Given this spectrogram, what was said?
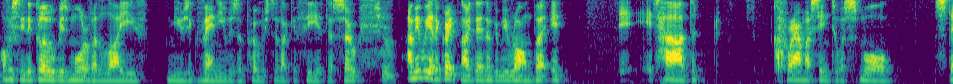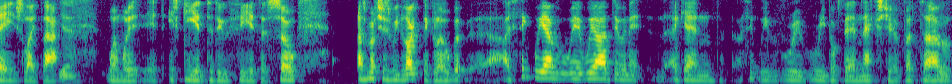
Obviously, the Globe is more of a live music venue as opposed to like a theatre. So Sure. I mean, we had a great night there. Don't get me wrong, but it it's hard to cram us into a small stage like that Yeah. when we it, it's geared to do theatres. So, as much as we like the Globe, uh, I think we have we, we are doing it again. I think we re- rebooked there next year, but um,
